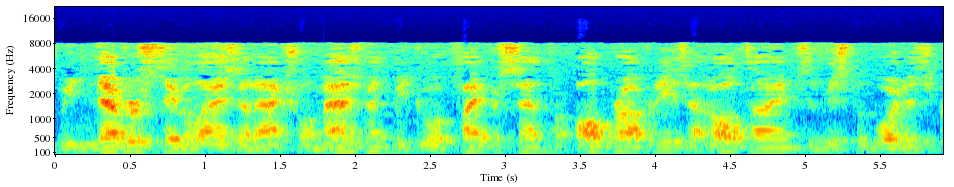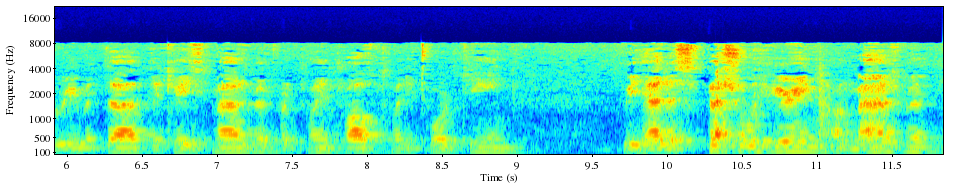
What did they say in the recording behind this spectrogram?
We never stabilize at actual management. We go 5% for all properties at all times. The municipal board has agreed with that. The case management for 2012, 2014, we had a special hearing on management.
